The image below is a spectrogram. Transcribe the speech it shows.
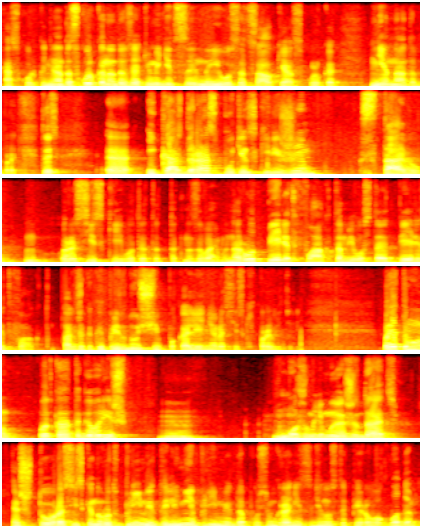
а сколько не надо. Сколько надо взять у медицины и у социалки, а сколько не надо брать. То есть э, и каждый раз путинский режим ставил российский вот этот так называемый народ перед фактом, его ставят перед фактом. Так же, как и предыдущие поколения российских правителей. Поэтому, вот когда ты говоришь, можем ли мы ожидать, что российский народ примет или не примет, допустим, границы 91 года,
